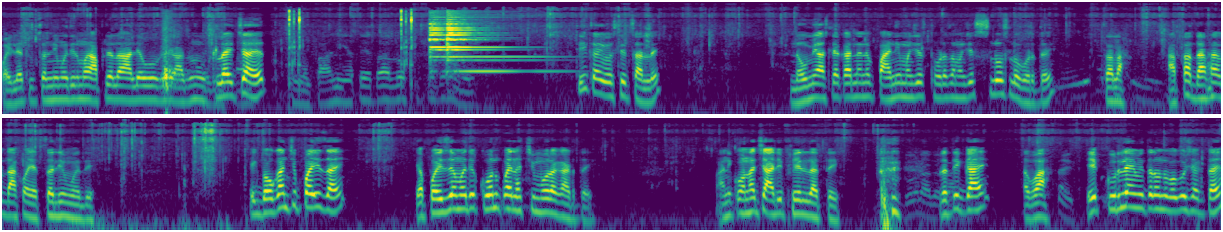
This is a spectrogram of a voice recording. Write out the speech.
पहिल्याच उचलणीमध्ये मग आपल्याला आल्या वगैरे अजून उचलायच्या आहेत. पाणी येता येता आलो ठीक आहे व्यवस्थित चाललंय. नवमी असल्या कारणाने पाणी म्हणजे थोडंसं म्हणजे स्लो स्लो भरतंय. चला आता दाखवा दाखवा या चलीमध्ये. एक दोघांची पैज आहे. या पैजेमध्ये कोण पहिला चिमोरा काढतंय? आणि कोणाची आली फेल जाते प्रतीक काय? वा एक कुर्ली आहे मित्रांनो बघू शकताय.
